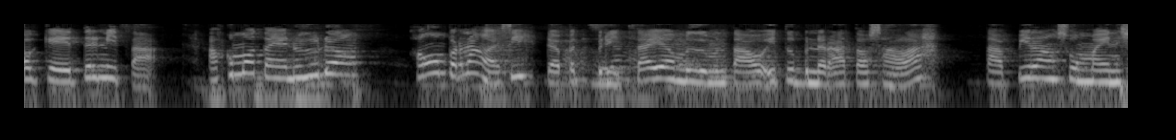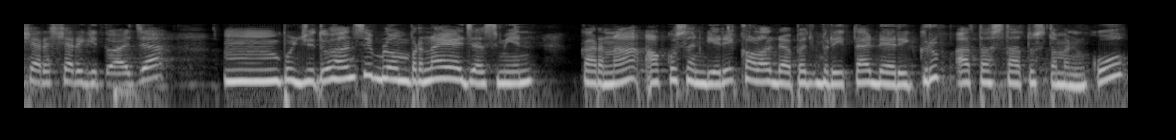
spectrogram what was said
Oke, Trinita, aku mau tanya dulu dong. Kamu pernah nggak sih dapat berita yang belum tahu itu benar atau salah, tapi langsung main share-share gitu aja? Hmm, puji Tuhan sih belum pernah ya Jasmine. Karena aku sendiri kalau dapat berita dari grup atau status temanku,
